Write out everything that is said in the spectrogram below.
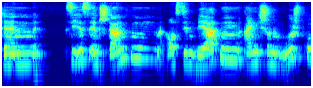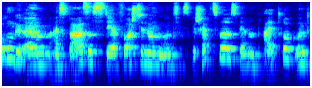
Denn Sie ist entstanden aus den Werten eigentlich schon im Ursprung ähm, als Basis der Vorstellungen unseres Geschäftsführers, Bernd Breitdruck. Und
